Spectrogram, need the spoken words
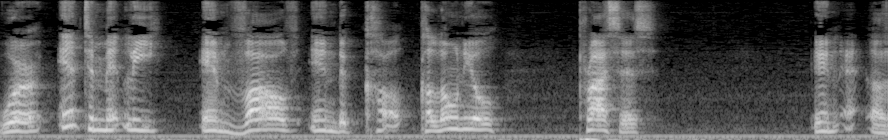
were intimately involved in the colonial process in uh,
